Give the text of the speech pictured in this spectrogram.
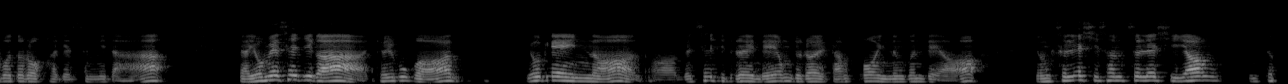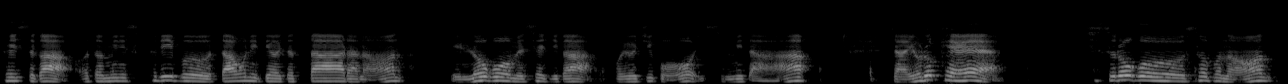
보도록 하겠습니다. 자, 요 메시지가 결국은 여기에 있는 어, 메시지들의 내용들을 담고 있는 건데요. 0 슬래시 3 슬래시 0 인터페이스가 어드미니스트리브 다운이 되어졌다라는 이 로고 메시지가 보여지고 있습니다. 자, 이렇게 시스로그 서버는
